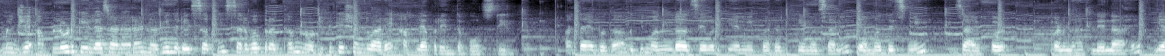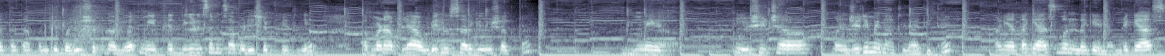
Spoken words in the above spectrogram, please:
म्हणजे अपलोड केल्या जाणाऱ्या नवीन रेसिपी सर्वप्रथम नोटिफिकेशनद्वारे आपल्यापर्यंत पोहोचतील. आता हे बघा अगदी मंद आचेवरती आम्ही परत ते मसाले. त्यामध्येच मी जायफळ पण घातलेलं आहे. यात आता आपण ती बडीशेप घालूयात. मी इथे दीड चमचा बडीशेप घेतली आहे. आपण आपल्या आवडीनुसार घेऊ शकता. मी तुळशीच्या मंजिरी मी घातल्या तिथे. आणि आता गॅस बंद केला. म्हणजे गॅस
